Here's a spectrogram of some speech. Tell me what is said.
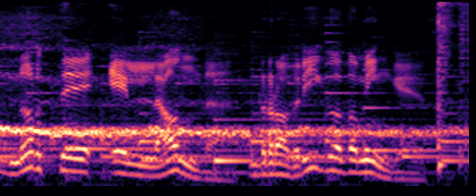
Norte en la onda. Rodrigo Domínguez.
